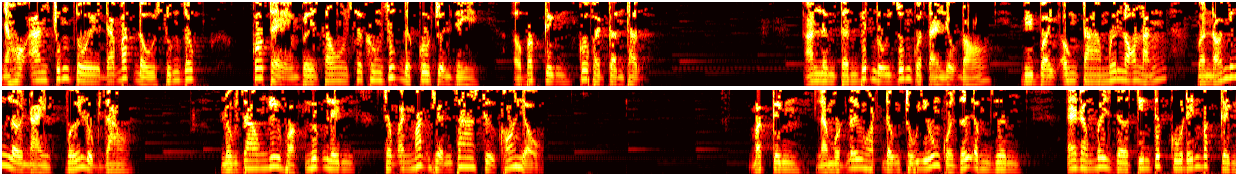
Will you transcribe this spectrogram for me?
Nhà họ An chúng tôi đã bắt đầu xuống dốc. Có thể về sau sẽ không giúp được câu chuyện gì. Ở Bắc Kinh, cô phải cẩn thận. An Lương Tân biết nội dung của tài liệu đó. Vì vậy, ông ta mới lo lắng Và nói những lời này với Lục Giao. Lục Giao nghi hoặc ngước lên, Trong ánh mắt hiện ra sự khó hiểu. Bắc Kinh là một nơi hoạt động chủ yếu của giới âm dương. E rằng bây giờ tin tức cô đến Bắc Kinh,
